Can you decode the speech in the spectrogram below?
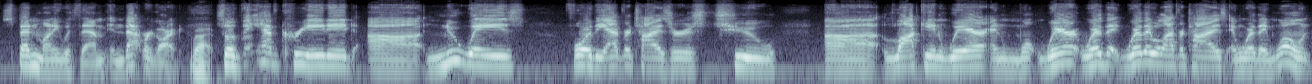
spend money with them in that regard. Right. So they have created uh, new ways for the advertisers to uh, lock in where and where where they where they will advertise and where they won't.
